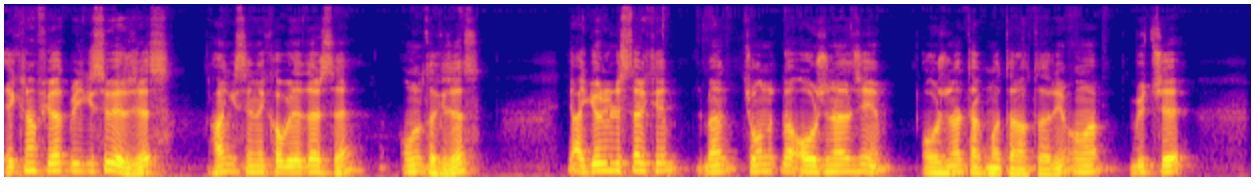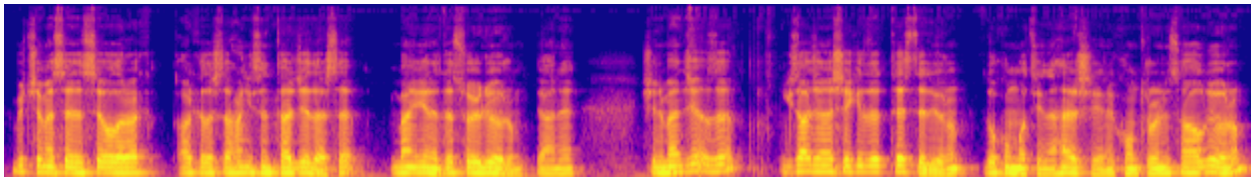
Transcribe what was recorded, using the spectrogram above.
ekran fiyat bilgisi vereceğiz. Hangisini kabul ederse onu takacağız. Ya gönül ister ki ben çoğunlukla orijinalciyim. Orijinal takma taraftarıyım ama bütçe bütçe meselesi olarak arkadaşlar hangisini tercih ederse ben yine de söylüyorum. Yani şimdi ben cihazı güzelce şekilde test ediyorum. Dokunmatiğini, her şeyini, kontrolünü sağlıyorum.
